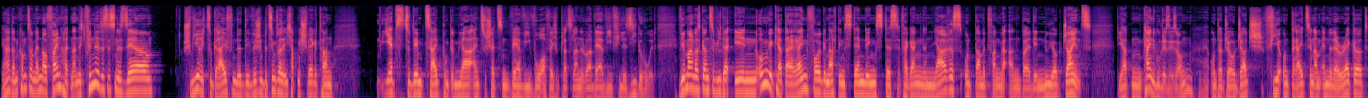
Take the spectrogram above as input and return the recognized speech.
ja, dann kommt es am Ende auf Feinheiten an. Ich finde, das ist eine sehr schwierig zu greifende Division, beziehungsweise ich habe mich schwer getan, jetzt zu dem Zeitpunkt im Jahr einzuschätzen, wer wie wo auf welchem Platz landet oder wer wie viele Siege holt. Wir machen das Ganze wieder mhm. in umgekehrter Reihenfolge nach den Standings des vergangenen Jahres und damit fangen wir an bei den New York Giants. Die hatten keine gute Saison unter Joe Judge, 4 und 13 am Ende der Record.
